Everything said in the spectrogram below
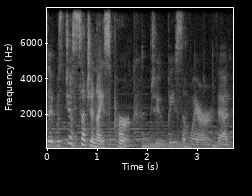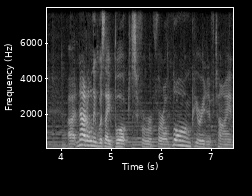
It was just such a nice perk to be somewhere that uh, not only was i booked for, for a long period of time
